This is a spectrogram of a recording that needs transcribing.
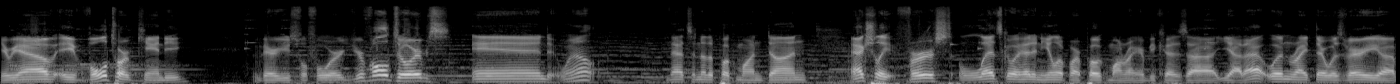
here we have a Voltorb candy, very useful for your Voltorbs. And well, that's another Pokemon done. Actually, first let's go ahead and heal up our Pokemon right here because uh, yeah, that one right there was very uh,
